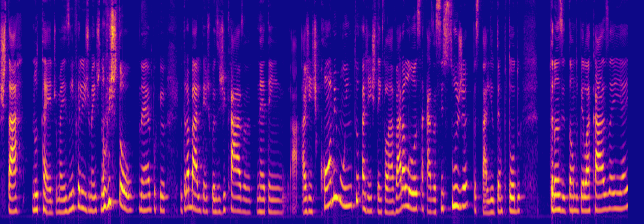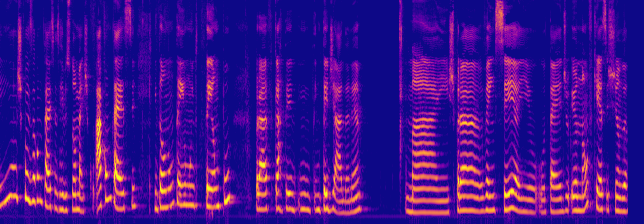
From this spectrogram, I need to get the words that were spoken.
estar no tédio, mas infelizmente não estou, né? Porque eu trabalho, tem as coisas de casa, né? Tem a, a, gente come muito, a gente tem que lavar a louça, a casa se suja, você tá ali o tempo todo transitando pela casa e aí as coisas acontecem, serviço doméstico acontece. Então não tenho muito tempo para ficar entediada, né? Mas para vencer aí o, o, tédio, eu não fiquei assistindo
